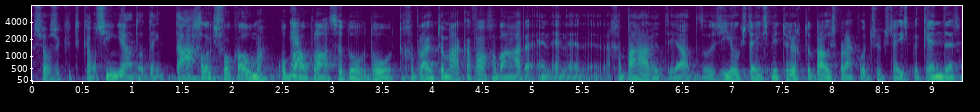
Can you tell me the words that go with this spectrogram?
zoals ik het kan zien, ja, dat denk ik dagelijks voorkomen op Ja. bouwplaatsen door, door gebruik te maken van gebaren. En, en, en en gebaren, ja, dat zie je ook steeds meer terug. De bouwspraak wordt natuurlijk steeds bekender.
